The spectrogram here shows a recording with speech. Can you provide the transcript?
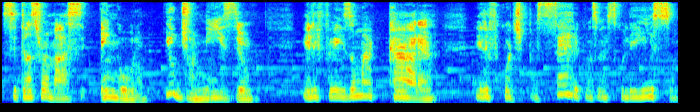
se transformasse em ouro. E o Dionísio, ele fez uma cara. Ele ficou tipo, sério que você vai escolher isso?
